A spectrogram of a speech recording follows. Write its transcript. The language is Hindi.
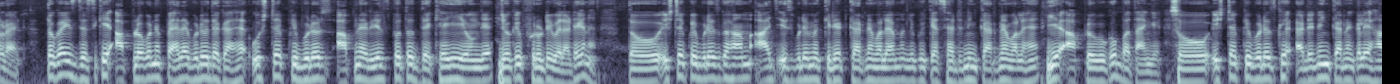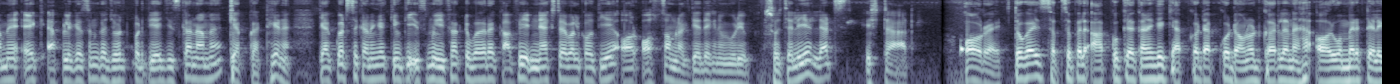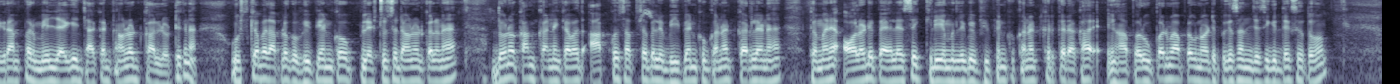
ऑल राइट तो गाइज़ जैसे कि आप लोगों ने पहले वीडियो देखा है उस टाइप की वीडियोस आपने रील्स पे तो देखे ही होंगे जो कि फ्रूटी वाला ठीक है ना? तो इस टाइप के वीडियोस को हम आज इस वीडियो में क्रिएट करने वाले हैं मतलब कि कैसे एडिटिंग करने वाले हैं ये आप लोगों को बताएँगे। सो so, इस टाइप के वीडियोस को एडिटिंग करने के लिए हमें एक एप्लीकेशन का ज़रूरत पड़ती है जिसका नाम है कैपकट ठीक है ना? कैपकट से करेंगे क्योंकि इसमें इफ़ेक्ट वगैरह काफ़ी नेक्स्ट लेवल का होती है और औसम लगती है देखने में वीडियो सो चलिए लेट्स स्टार्ट और राइट तो गाइज़ सबसे पहले आपको क्या करेंगे कि कैपकट ऐप को डाउनलोड कर लेना है और वो मेरे टेलीग्राम पर मिल जाएगी, जाकर डाउनलोड कर लो, ठीक है ना? उसके बाद आप लोग को को प्ले स्टोर से डाउनलोड कर लेना है। दोनों काम करने के बाद आपको सबसे पहले वीपीएन को कनेक्ट कर लेना है। तो मैंने ऑलरेडी पहले से क्रिए मतलब कि वीपीएन को कनेक्ट करके रखा है। यहाँ पर ऊपर में आप लोग नोटिफिकेशन जैसे कि देख सकते हो।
